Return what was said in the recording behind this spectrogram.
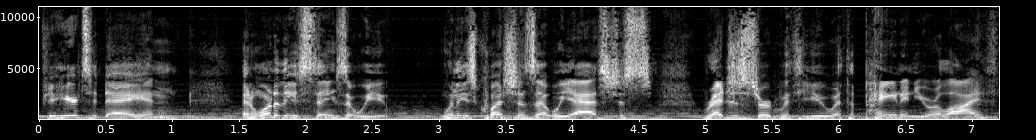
if you're here today and, and one of these things that we, of these questions that we ask just registered with you with a pain in your life,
